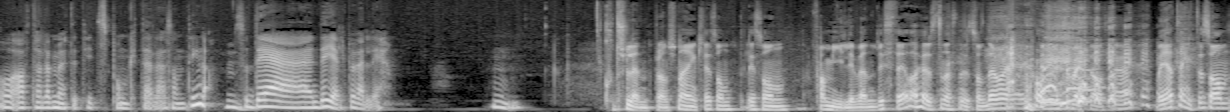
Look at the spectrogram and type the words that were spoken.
å avtale møtetidspunkt eller sånne ting. da. Så det, det hjelper veldig. Konsulentbransjen er egentlig et sånt, litt sånn familievennlig sted, da høres det nesten ut som. Det jeg altså. Men jeg tenkte sånn,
